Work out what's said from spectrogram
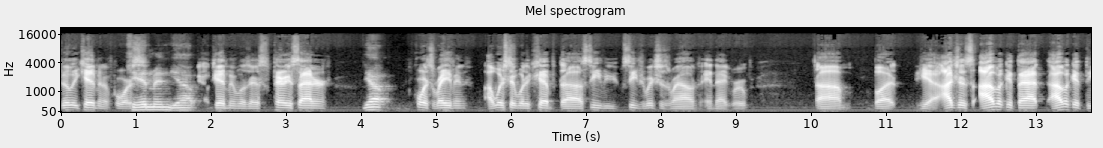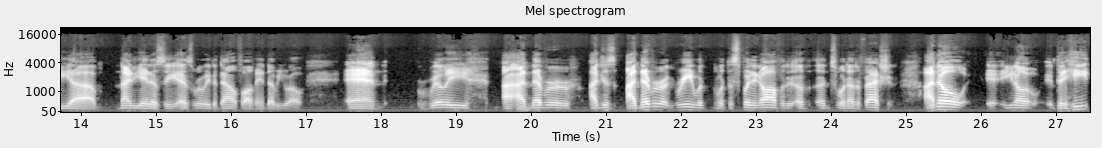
Billy Kidman, of course. Kidman, yep, You know, Kidman was there. Perry Saturn. yep. of course, Raven. I wish they would have kept uh, Stevie Stevie Richards around in that group. Um, but yeah, I just I look at that. I look at the uh, '98 as the as really the downfall of NWO, and really, I, I never. I just I never agreed with, with the splitting off of, of, into another faction. I know eh, you know the heat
